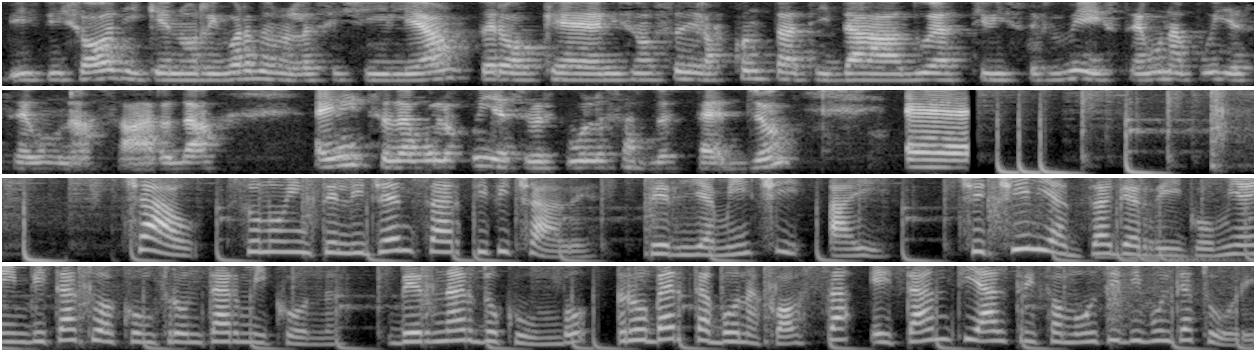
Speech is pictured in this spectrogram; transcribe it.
episodi che non riguardano la Sicilia, però che mi sono stati raccontati da due attiviste femministe, una pugliese e una sarda. E inizio da quello pugliese perché quello sardo è peggio. E... Ciao, sono intelligenza artificiale. Per gli amici AI. Cecilia Zagarrigo mi ha invitato a confrontarmi con Bernardo Cumbo, Roberta Bonacossa e tanti altri famosi divulgatori.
